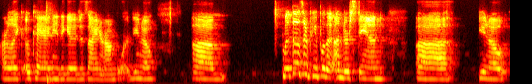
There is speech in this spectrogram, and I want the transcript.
are like, okay, I need to get a designer on board, you know. Um, but those are people that understand. Uh, you know,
